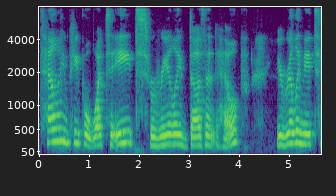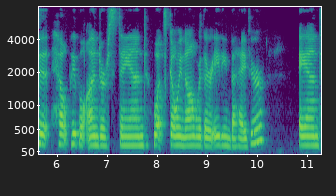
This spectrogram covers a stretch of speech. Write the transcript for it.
telling people what to eat really doesn't help. You really need to help people understand what's going on with their eating behavior and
